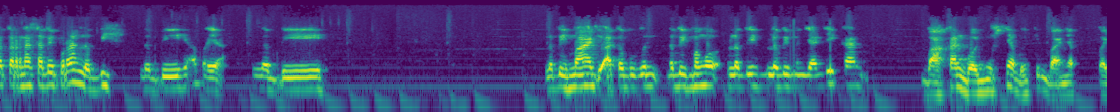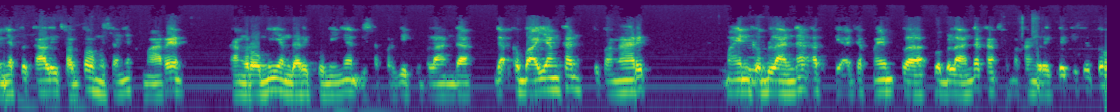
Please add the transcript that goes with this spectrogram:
peternak sapi perah lebih lebih apa ya lebih lebih maju atau bukan lebih mengu- lebih lebih menjanjikan. Bahkan bonusnya mungkin banyak banyak sekali. Contoh misalnya kemarin Kang Romi yang dari Kuningan bisa pergi ke Belanda. Nggak kebayangkan tukang ngarit main ke Belanda atau diajak main ke, ke Belanda kan sama Kang Rikrik di situ.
